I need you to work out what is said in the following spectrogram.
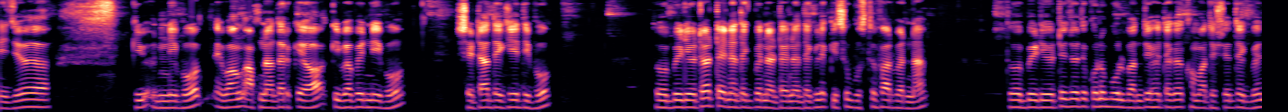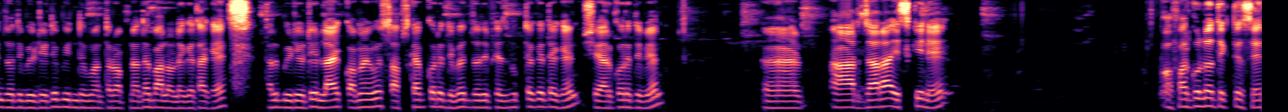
নিজে নিব এবং আপনাদেরকেও কীভাবে নিব সেটা দেখিয়ে দিব। তো ভিডিওটা টেনে দেখবেন না, টেনে দেখলে কিছু বুঝতে পারবেন না। তো ভিডিওটি যদি কোনো ভুলভ্রান্তি হয়ে থাকে, ক্ষমা দৃষ্টি দেখবেন। যদি ভিডিওটি বিন্দু মাত্র আপনাদের ভালো লেগে থাকে, তাহলে ভিডিওটি লাইক কমেন্ট এবং সাবস্ক্রাইব করে দিবেন। যদি ফেসবুক থেকে দেখেন শেয়ার করে দেবেন। আর যারা স্ক্রিনে অফারগুলো দেখতেছেন।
